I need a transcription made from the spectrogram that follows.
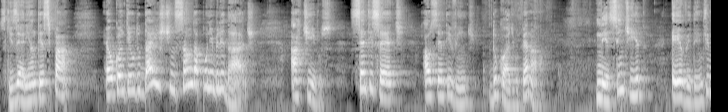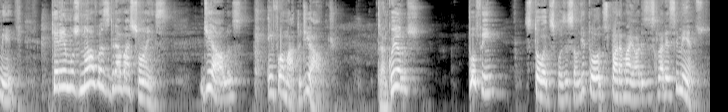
Se quiserem antecipar, é o conteúdo da extinção da punibilidade. Artigos 107 ao 120 do Código Penal. Nesse sentido, evidentemente, teremos novas gravações de aulas em formato de áudio. Tranquilos? Por fim, estou à disposição de todos para maiores esclarecimentos.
